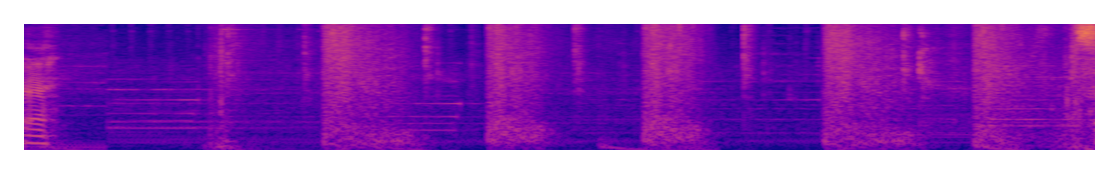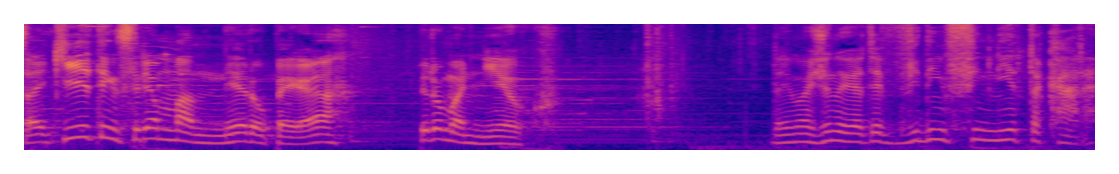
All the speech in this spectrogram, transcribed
É. Psyche item seria maneiro eu pegar. Piromaníaco. Daí imagina, eu ia ter vida infinita, cara.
